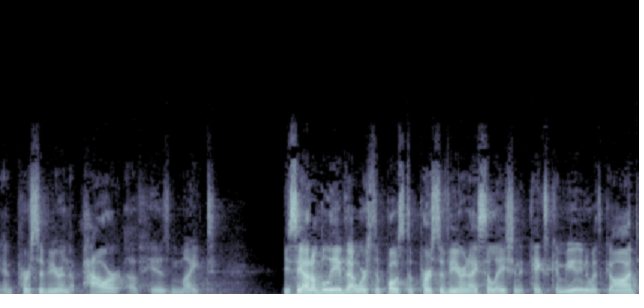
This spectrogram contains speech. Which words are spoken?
and persevere in the power of his might. You see, I don't believe that we're supposed to persevere in isolation. It takes communion with God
